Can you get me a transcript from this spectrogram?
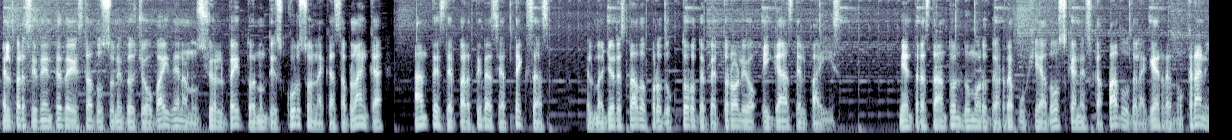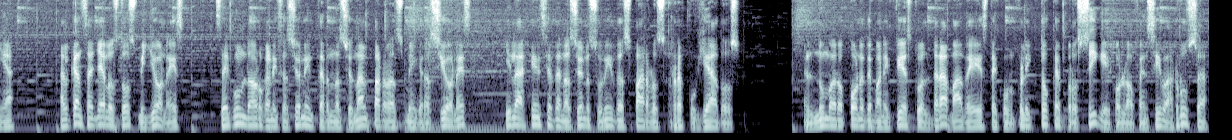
El presidente de Estados Unidos Joe Biden anunció el veto en un discurso en la Casa Blanca antes de partir hacia Texas, el mayor estado productor de petróleo y gas del país. Mientras tanto, el número de refugiados que han escapado de la guerra en Ucrania alcanza ya los 2 millones, según la Organización Internacional para las Migraciones y la Agencia de Naciones Unidas para los Refugiados. El número pone de manifiesto el drama de este conflicto que prosigue con la ofensiva rusa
